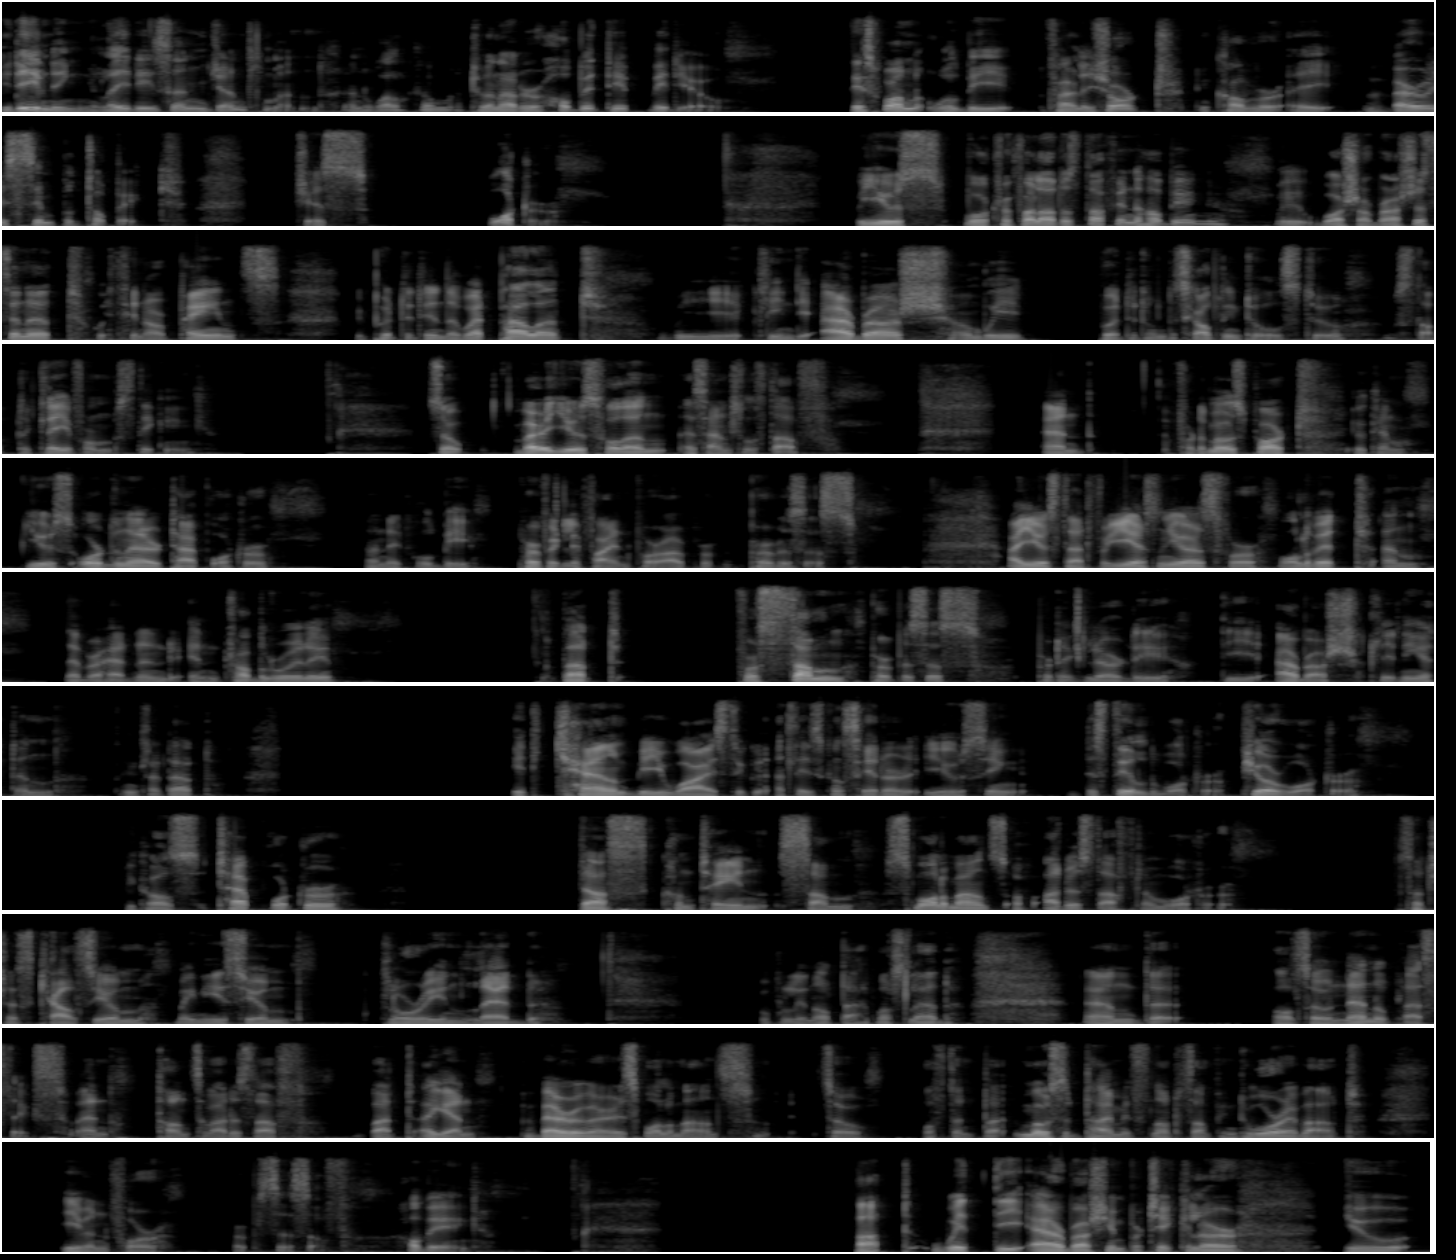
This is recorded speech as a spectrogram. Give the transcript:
Good evening, ladies and gentlemen, and welcome to another hobby tip video. This one will be fairly short and cover a very simple topic, which is water. We use water for a lot of stuff in hobbying. We wash our brushes in it, we thin our paints, we put it in the wet palette, we clean the airbrush, and we put it on the sculpting tools to stop the clay from sticking. So very useful and essential stuff. And for the most part, you can use ordinary tap water and it will be perfectly fine for our purposes. I used that for years and years for all of it and never had any, any trouble really. But for some purposes, particularly the airbrush, cleaning it and things like that, it can be wise to at least consider using distilled water, pure water, because tap water does contain some small amounts of other stuff than water such as calcium, magnesium, chlorine, lead, hopefully not that much lead, and uh, also nanoplastics and tons of other stuff. But again, very, very small amounts. So often, most of the time, it's not something to worry about, even for purposes of hobbying. But with the airbrush in particular, you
